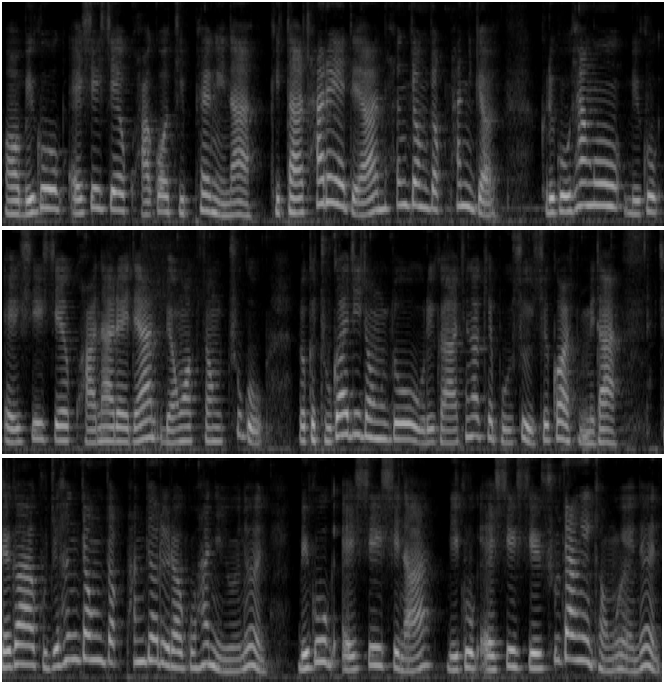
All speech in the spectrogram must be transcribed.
어, 미국 SEC의 과거 집행이나 기타 사례에 대한 행정적 판결, 그리고 향후 미국 SEC의 관할에 대한 명확성 추구, 이렇게 두 가지 정도 우리가 생각해 볼 수 있을 것 같습니다. 제가 굳이 행정적 판결이라고 한 이유는 미국 SEC나 미국 SEC 수장의 경우에는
